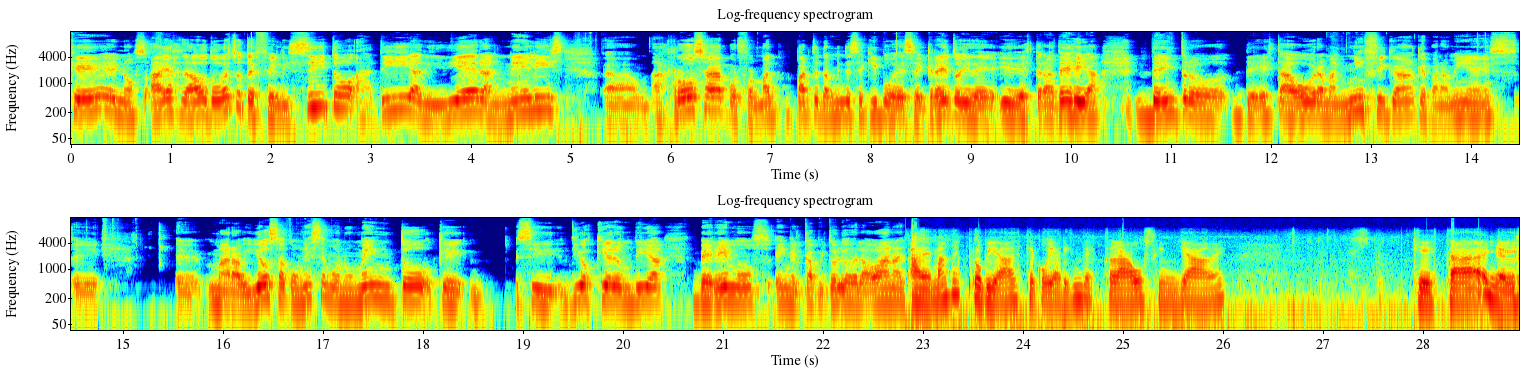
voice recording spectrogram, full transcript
que nos hayas dado todo esto. Te felicito a ti, a Didier, a Nelis, a Rosa por formar parte también de ese equipo de secreto y de, estrategia dentro de esta obra magnífica que para mí es eh, eh, maravillosa con ese monumento que si Dios quiere un día veremos en el Capitolio de La Habana. Además de expropiada este collarín de esclavos sin llave que está en el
